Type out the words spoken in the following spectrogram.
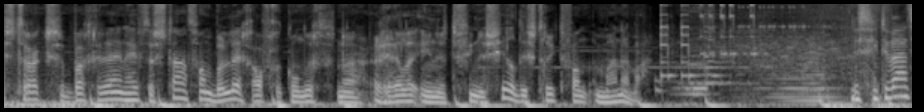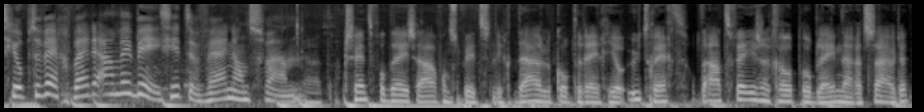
Straks, Bahrein heeft de staat van beleg afgekondigd... naar rellen in het financieel district van Manama. De situatie op de weg bij de ANWB zit Wijnand Zwaan. Ja, het accent van deze avondspits ligt duidelijk op de regio Utrecht. Op de A2 is een groot probleem naar het zuiden.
